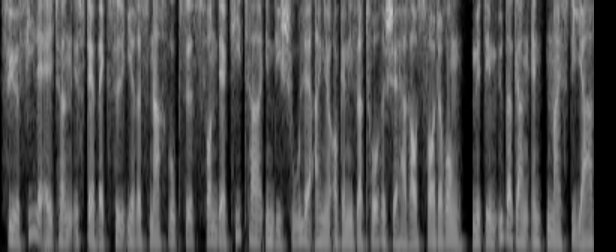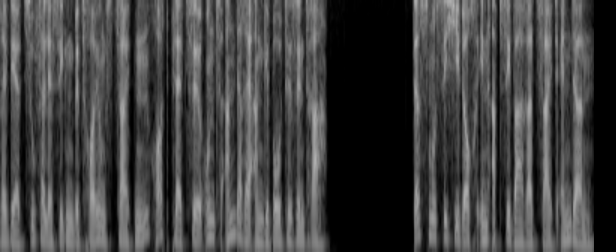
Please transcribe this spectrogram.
Für viele Eltern ist der Wechsel ihres Nachwuchses von der Kita in die Schule eine organisatorische Herausforderung, mit dem Übergang enden meist die Jahre der zuverlässigen Betreuungszeiten, Hortplätze und andere Angebote sind rar. Das muss sich jedoch in absehbarer Zeit ändern.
